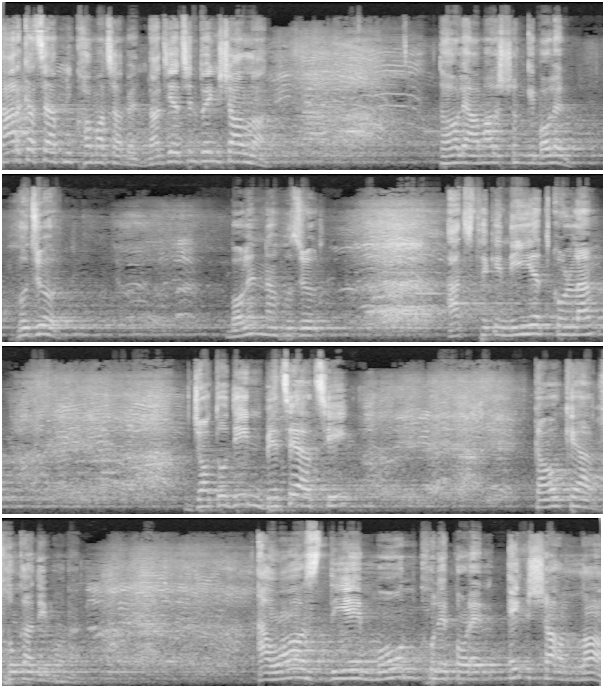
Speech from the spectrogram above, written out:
তার কাছে আপনি ক্ষমা চাবেন। রাজি আছেন তো ইনশাআল্লাহ? তাহলে আমার সঙ্গে বলেন, হুজুর, বলেন না হুজুর, আজ থেকে নিয়ত করলাম যতদিন বেঁচে আছি কাউকে আর ধোকা দিব না। আওয়াজ দিয়ে মন খুলে পড়েন ইনশাআল্লাহ।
